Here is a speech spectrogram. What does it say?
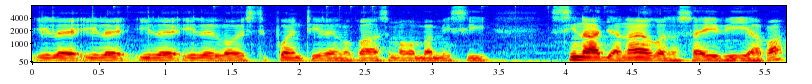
ile ile ile ile lowest point ile nilikuwa nasema kwamba mimi si sina haja nayo kwa sasa hivi hii hapa.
